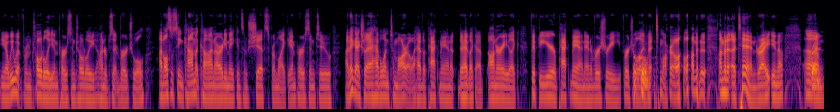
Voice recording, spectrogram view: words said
you know, we went from totally in person, totally 100% virtual. I've also seen Comic Con already making some shifts from like in person to. I think actually I have one tomorrow. I have a Pac Man. They have like a honorary like 50 year Pac Man anniversary virtual oh, cool. event tomorrow. I'm gonna I'm gonna attend, right? You know, um, right.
